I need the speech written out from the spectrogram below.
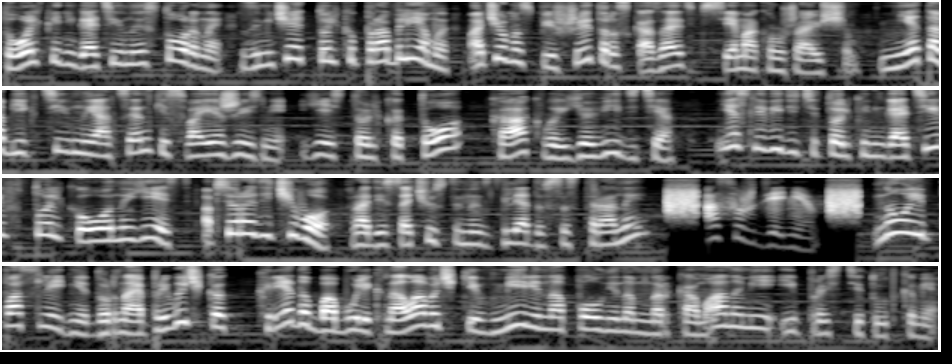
только негативные стороны, замечает только проблемы, о чем он спешит рассказать всем окружающим. Нет объективной оценки своей жизни, есть только то, как вы ее видите. Если видите только негатив, только он и есть. А все ради чего? Ради сочувственных взглядов со стороны? Осуждение. Ну и последняя дурная привычка – кредо бабулек на лавочке в мире, наполненном наркоманами и проститутками.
